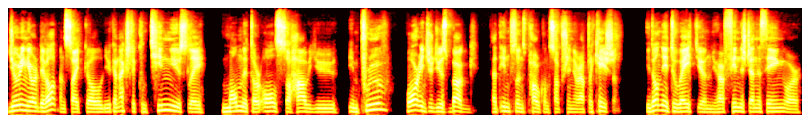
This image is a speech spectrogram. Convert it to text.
during your development cycle, you can actually continuously monitor also how you improve or introduce bug that influence power consumption in your application. You don't need to wait until you have finished anything or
